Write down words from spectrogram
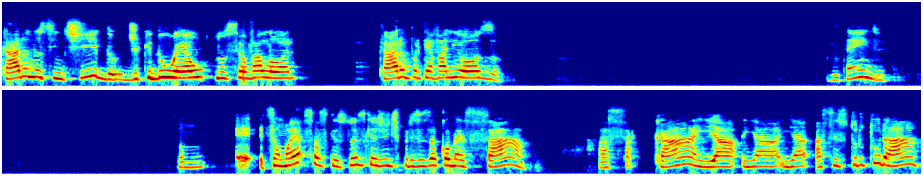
Caro no sentido de que doeu no seu valor. Caro porque é valioso. Entende? Então, é, são essas questões que a gente precisa começar a sacar e a, e a, e a, a se estruturar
